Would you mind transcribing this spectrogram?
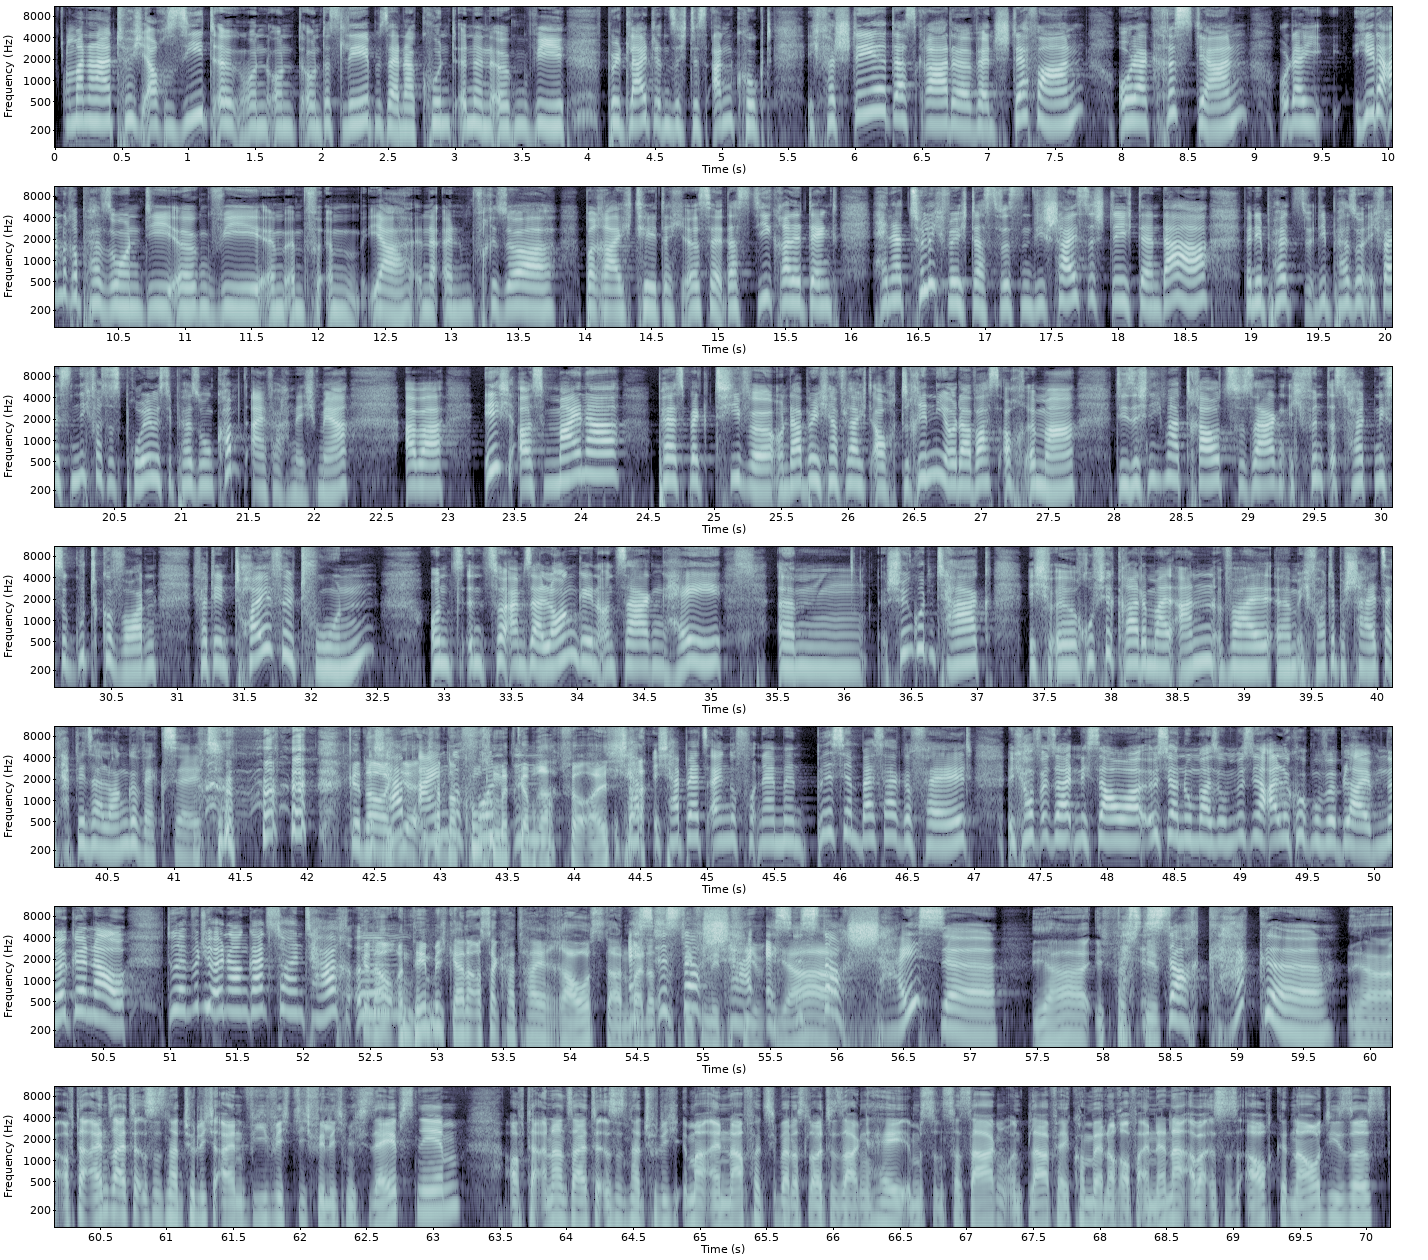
Und man dann natürlich auch sieht äh, und, und, und das Leben seiner KundInnen irgendwie begleitet und sich das anguckt. Ich verstehe das gerade, wenn Stefan oder Christian oder jede andere Person, die irgendwie im, im, im, ja, im Friseurbereich tätig ist, dass die gerade denkt, hey, natürlich will ich das wissen. Wie scheiße stehe ich denn da, wenn die, die Person, ich weiß nicht, was das Problem ist, die Person kommt einfach nicht mehr. Aber ich aus meiner Perspektive, und da bin ich ja vielleicht auch Drini oder was auch immer, die sich nicht mal traut zu sagen, ich finde es heute nicht so gut geworden. Ich werde den Teufel tun und in, zu einem Salon gehen und sagen, hey, ähm, schönen guten Tag, ich äh, rufe hier gerade mal an, weil ähm, ich wollte Bescheid sagen, ich habe den Salon gewechselt. genau, ich hab hier, ich habe noch Kuchen mitgebracht für euch. Ich habe hab jetzt einen gefunden, der mir ein bisschen besser gefällt. Ich hoffe, ihr seid nicht sauer. Ist ja nun mal so. Wir müssen ja alle gucken, wo wir bleiben, ne? Genau. Du, dann wünsche ich euch noch einen ganz tollen Tag. genau, Ähm, und nehme mich gerne aus der Kartei raus dann, weil das ist, ist, doch definitiv. es ja, ist doch scheiße. ja, ich Das verstehe. ist doch Kacke. Ja, auf der einen Seite ist es natürlich ein, wie wichtig will ich mich selbst nehmen. Auf der anderen Seite ist es natürlich immer ein nachvollziehbar, dass Leute sagen, hey, ihr müsst uns das sagen und bla, vielleicht kommen wir noch auf einen Nenner. Aber es ist auch genau dieses,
